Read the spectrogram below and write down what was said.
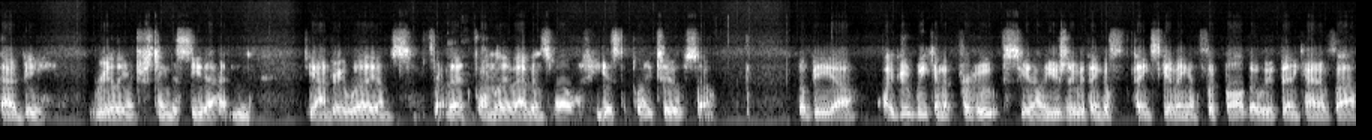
that would be really interesting to see that. And DeAndre Williams, that formerly of Evansville, if he gets to play too. So it'll be uh, a good weekend for hoops. You know, usually we think of Thanksgiving and football, but we've been kind of uh,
